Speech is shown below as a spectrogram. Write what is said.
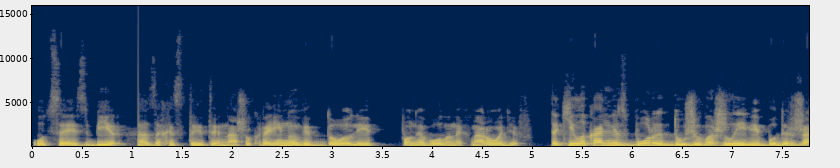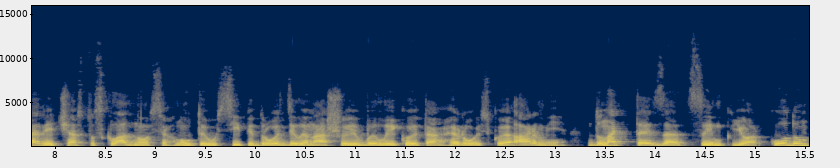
у цей збір та захистити нашу країну від долі поневолених народів. Такі локальні збори дуже важливі, бо державі часто складно осягнути усі підрозділи нашої великої та геройської армії. Донатьте за цим QR-кодом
